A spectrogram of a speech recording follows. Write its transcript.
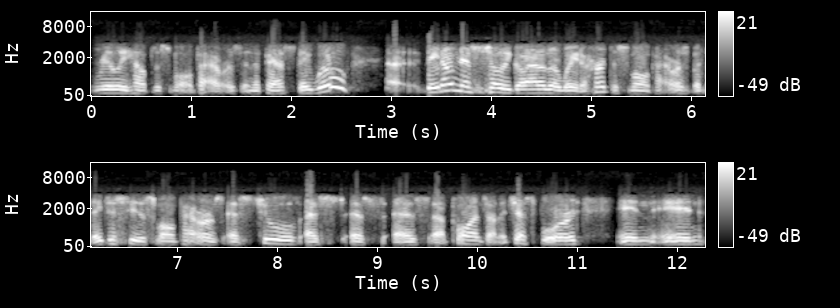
really help the small powers in the past. They will. Uh, they don't necessarily go out of their way to hurt the small powers, but they just see the small powers as tools, as as as uh, pawns on the chessboard in in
